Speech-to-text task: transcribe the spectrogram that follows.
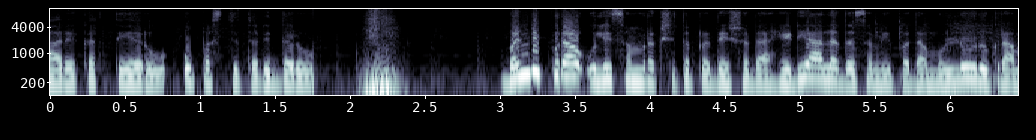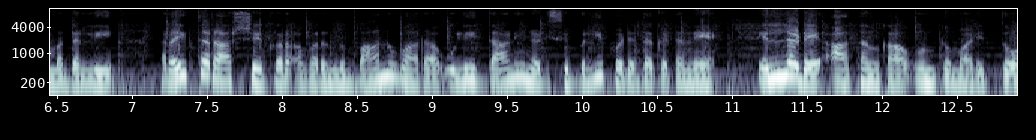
ಕಾರ್ಯಕರ್ತೆಯರು ಉಪಸ್ಥಿತರಿದ್ದರು. ಬಂಡೀಪುರ ಹುಲಿ ಸಂರಕ್ಷಿತ ಪ್ರದೇಶದ ಹಿಡಿಯಾಲದ ಸಮೀಪದ ಮುಳ್ಳೂರು ಗ್ರಾಮದಲ್ಲಿ ರೈತ ರಾಜಶೇಖರ್ ಅವರನ್ನು ಭಾನುವಾರ ಹುಲಿ ದಾಳಿ ನಡೆಸಿ ಬಲಿ ಪಡೆದ ಘಟನೆ ಎಲ್ಲೆಡೆ ಆತಂಕ ಉಂಟು ಮಾಡಿತ್ತು.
